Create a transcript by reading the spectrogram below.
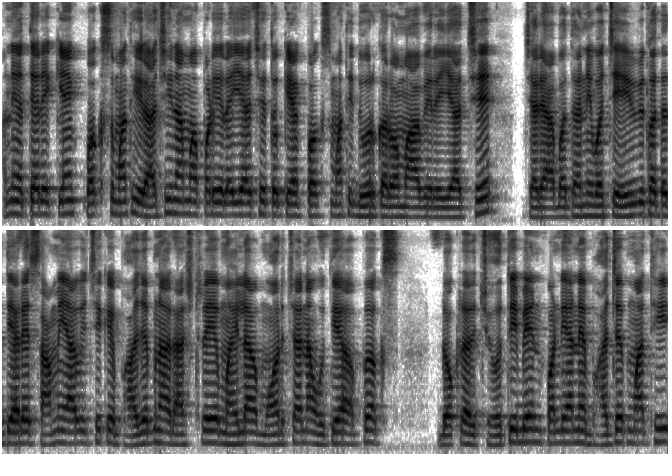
અને અત્યારે ક્યાંક પક્ષમાંથી રાજીનામા પડી રહ્યા છે, તો ક્યાંક પક્ષમાંથી દૂર કરવામાં આવી રહ્યા છે. જ્યારે આ બધાની વચ્ચે એવી વિગત અત્યારે સામે આવી છે કે ભાજપના રાષ્ટ્રીય મહિલા મોરચાના ઉદ્યાપક્ષ ડૉક્ટર જ્યોતિબેન પંડ્યાને ભાજપમાંથી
